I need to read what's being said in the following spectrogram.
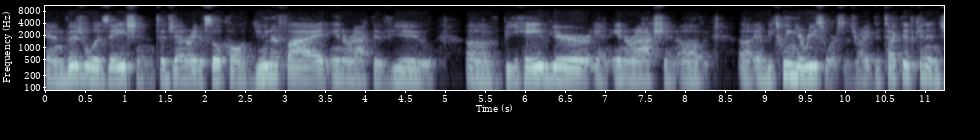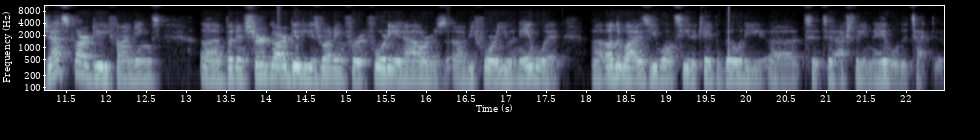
and visualization to generate a so-called unified interactive view of behavior and interaction of uh, and between your resources, right? Detective can ingest guard duty findings, uh, but ensure guard duty is running for 48 hours uh, before you enable it uh, otherwise, you won't see the capability uh, to, to actually enable detective.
